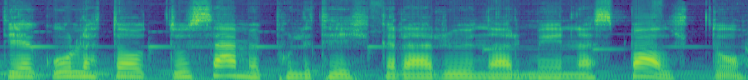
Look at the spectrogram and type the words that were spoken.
Tie kuljettauttu saamepolitiikkaa Runar Myynes Palttu.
